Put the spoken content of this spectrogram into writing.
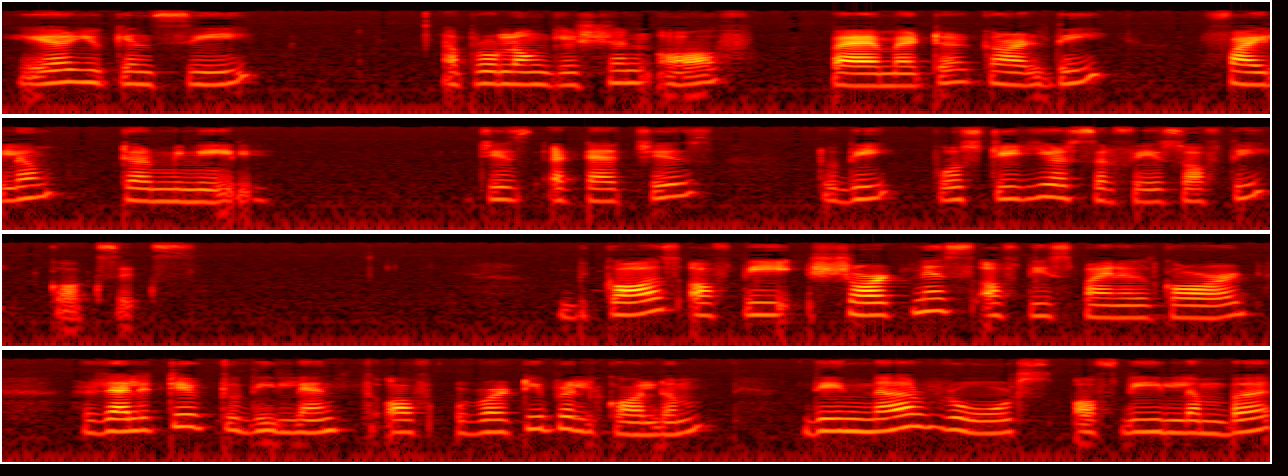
here you can see a prolongation of pia mater called the filum terminale which attaches to the posterior surface of the coccyx. Because of the shortness of the spinal cord relative to the length of vertebral column, the nerve roots of the lumbar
